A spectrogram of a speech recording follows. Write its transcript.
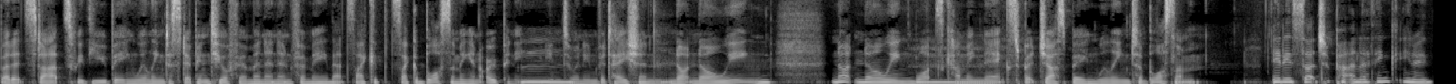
But it starts with you being willing to step into your feminine. And for me, that's like it's like a blossoming and opening into an invitation, not knowing, not knowing what's coming next, but just being willing to blossom. It is such a part, and I think, you know,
